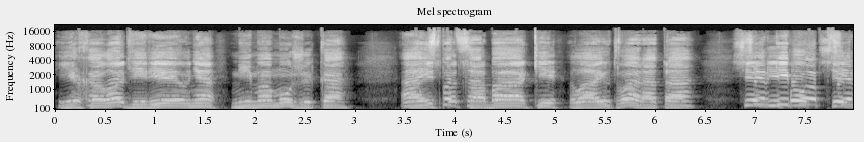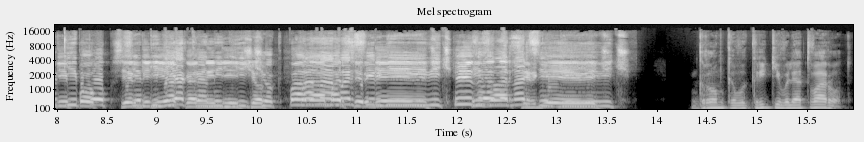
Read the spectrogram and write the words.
Ехала деревня мимо мужика, а из-под собаки лают ворота. Сергей Поп, Сергей Поп, Сергей и дичок, Панамар Сергеевич и Звонарь Сергеевич. Громко выкрикивали от ворот.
